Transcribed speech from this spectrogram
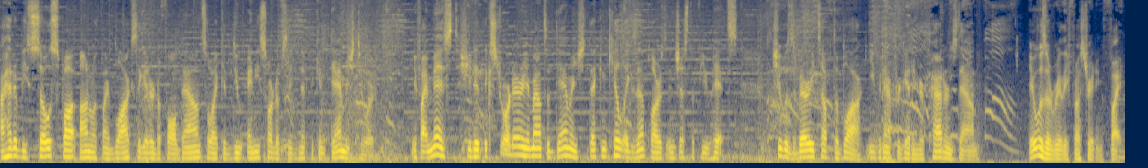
I had to be so spot on with my blocks to get her to fall down so I could do any sort of significant damage to her. If I missed, she did extraordinary amounts of damage that can kill exemplars in just a few hits. She was very tough to block even after getting her patterns down. It was a really frustrating fight.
